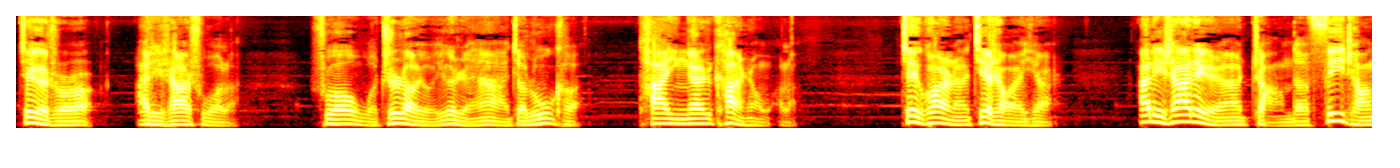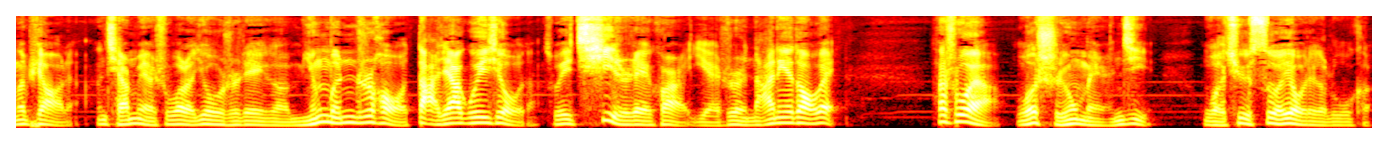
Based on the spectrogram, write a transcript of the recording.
这个时候，艾丽莎说了：“说我知道有一个人啊，叫卢克，他应该是看上我了。”这块呢，介绍一下，艾丽莎这个人啊，长得非常的漂亮。前面也说了，又是这个名门之后，大家闺秀的，所以气质这块也是拿捏到位。他说呀：“我使用美人计，我去色诱这个卢克，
